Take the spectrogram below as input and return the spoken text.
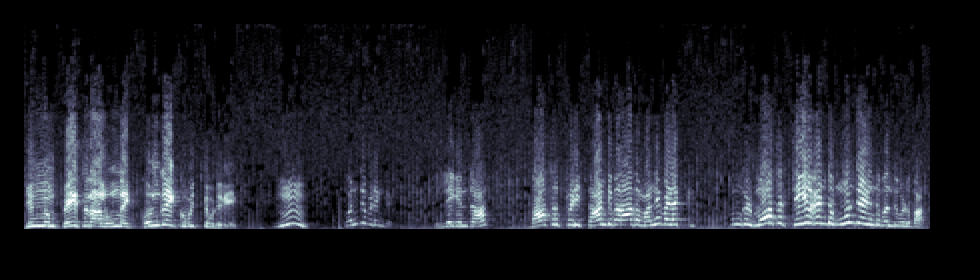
இன்னும் பேசினால் உன்னை கொன்றை குவித்து விடுவேன். ம் கொண்டு விடுங்கள். இல்லை என்றால் வாசற்படி தாண்டி வராத மண்ணை விளக்கு உங்கள் மோச செயல் கண்டு மூன்றெழுந்து வந்து விடுவான்.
